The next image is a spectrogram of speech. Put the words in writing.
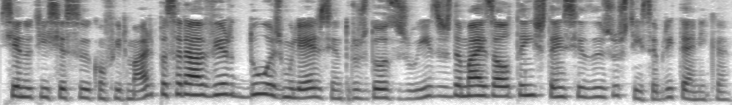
Se a notícia se confirmar, passará a haver duas mulheres entre os 12 juízes da mais alta instância de justiça britânica.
